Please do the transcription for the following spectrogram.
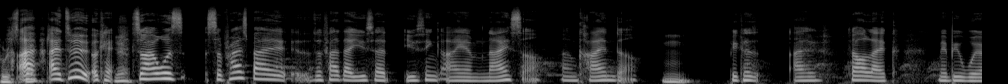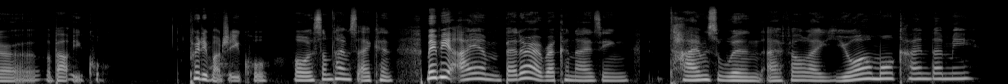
I respect. I do. Okay, Yeah. so I was surprised by the fact that you said you think I am nicer, I'm kinder, Mm. because I felt like maybe we're about equal, pretty much equal. Or sometimes I can maybe I am better at recognizing times when I felt like you're more kind than me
